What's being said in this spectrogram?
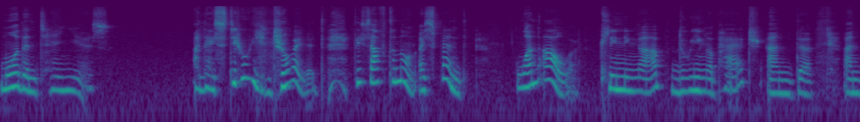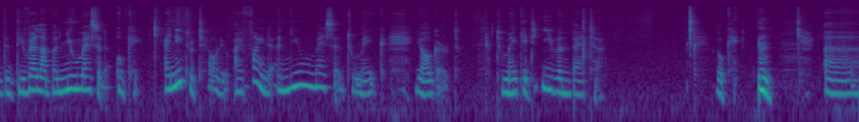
more than 10 years and I still enjoy it. This afternoon, I spent one hour cleaning up, doing a patch, and uh, and develop a new method. Okay, I need to tell you, I find a new method to make yogurt, to make it even better. Okay, uh,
